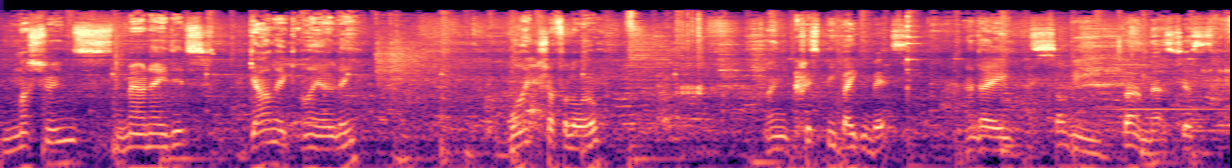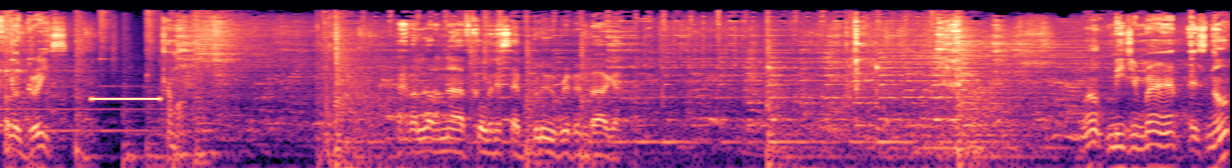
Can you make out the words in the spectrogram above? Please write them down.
mushrooms marinated, garlic aioli, white truffle oil, and crispy bacon bits, and a soggy bun that's just full of grease. Come on. They have a lot of nerve calling this their blue ribbon burger. Well, medium rare is not.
